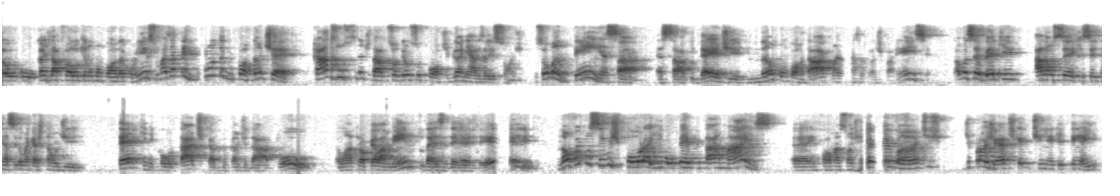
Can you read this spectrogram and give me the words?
o, o, candidato falou que não concorda com isso, mas a pergunta importante é: caso o candidato só dê o suporte e ganhar as eleições, o senhor mantém essa, essa ideia de não concordar com essa transparência? Então você vê que, a não ser que tenha sido uma questão de técnica ou tática do candidato ou um atropelamento das ideias dele, não foi possível expor aí ou perguntar mais é, informações relevantes de projetos que ele tinha, que ele tem aí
